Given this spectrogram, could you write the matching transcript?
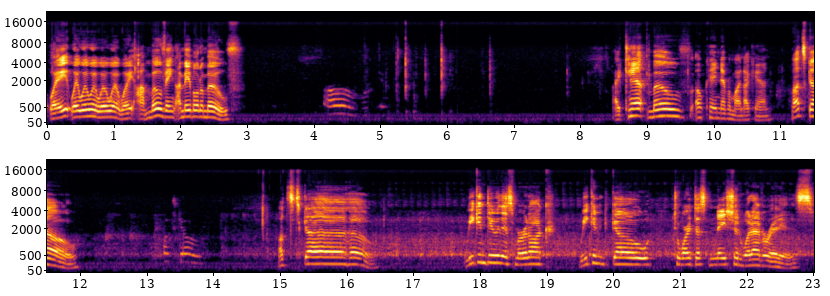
Wait, wait, wait, wait, wait, wait, wait. I'm moving. I'm able to move. Oh. I can't move. Okay, never mind. I can. Let's go. Let's go. Let's go. We can do this, Murdoch. We can go to our destination, whatever it is.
